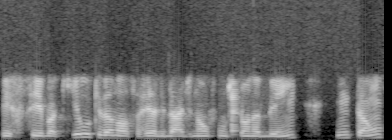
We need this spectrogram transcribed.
perceba aquilo que da nossa realidade não funciona bem, então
